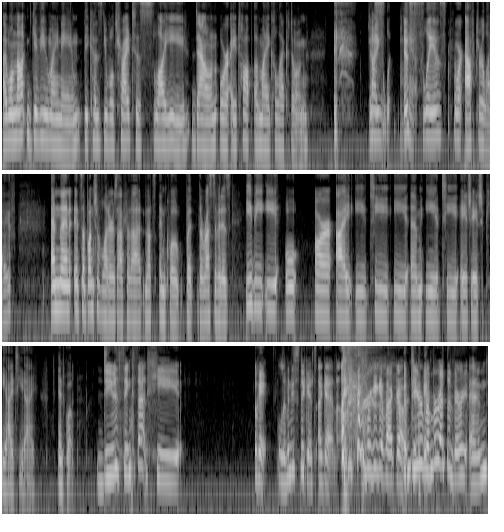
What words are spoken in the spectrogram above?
I will not give you my name because you will try to sly down or a top of my collectung. if, I sl- if slaves for afterlife. And then it's a bunch of letters after that. That's in quote, but the rest of it is E B E O R I E T E M E T H H P I T I. End quote. Do you think that he Okay, Lemony Snickets again. Bringing it back up. Do you remember at the very end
